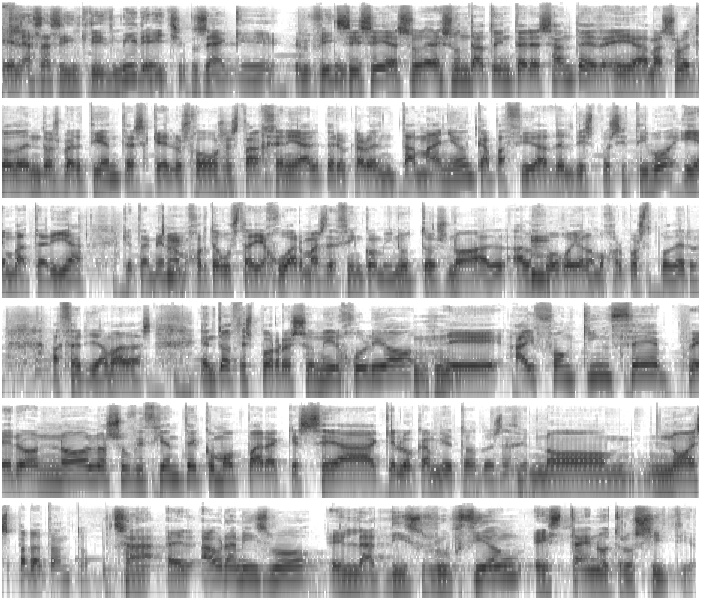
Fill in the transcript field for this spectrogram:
el Assassin's Creed Mirage. O sea que, en fin. Sí, sí, es un, es un, dato interesante y además, sobre todo en dos vertientes: que los juegos están genial, pero claro, en tamaño, en capacidad del dispositivo y en batería, que también a lo mm. mejor te gustaría jugar más de 5 minutos ¿no? al, al mm. juego y a lo mejor pues, poder hacer llamadas. Entonces, por resumir, Julio, eh, iPhone 15, pero no lo suficiente como para que sea que lo cambie todo. Es decir, no, no es para tanto. O sea, ahora mismo la disrupción está en otro sitio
